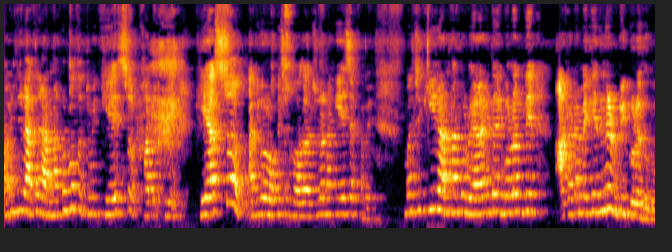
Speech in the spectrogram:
আমি যে রাতে রান্না করব তো তুমি খেয়ে এসছো খাবে খেয়ে খেয়ে আসছো আজকে ওর অফিসে খাওয়া দাওয়া ছিল নাকি এসে খাবে বলছে কি রান্না করবে আমি তাই বললাম যে আটাটা মেখে দিলে রুটি করে দেবো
